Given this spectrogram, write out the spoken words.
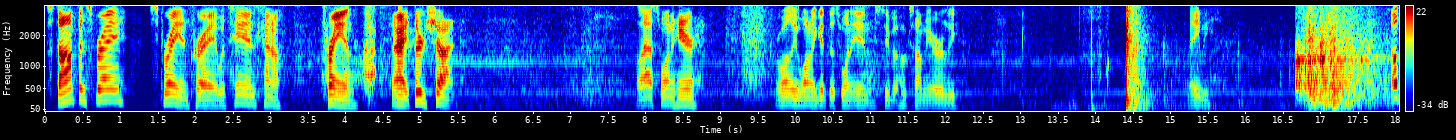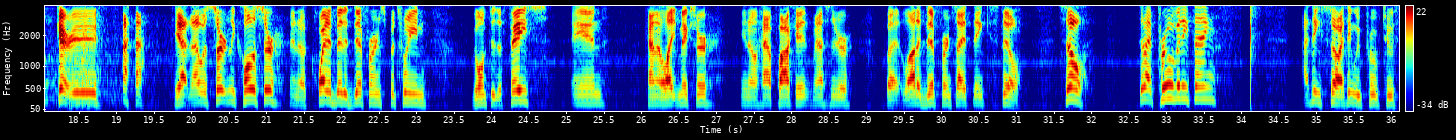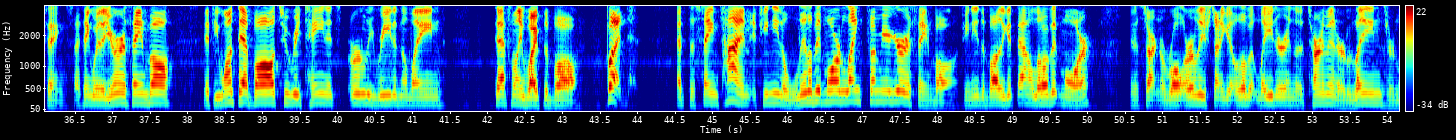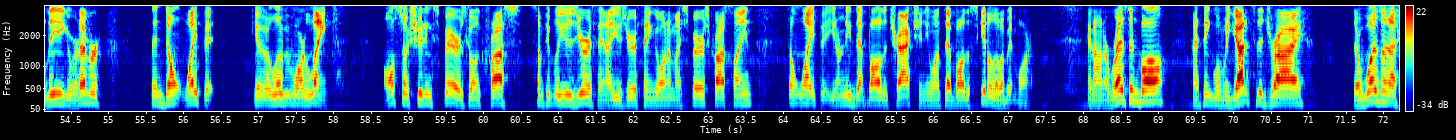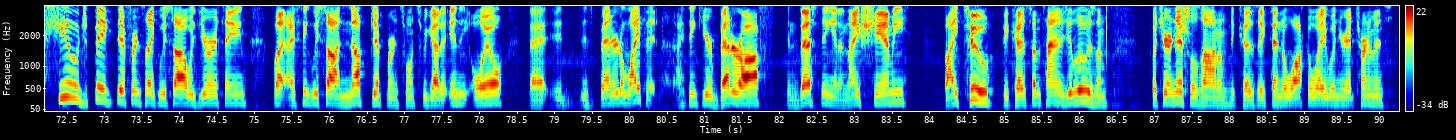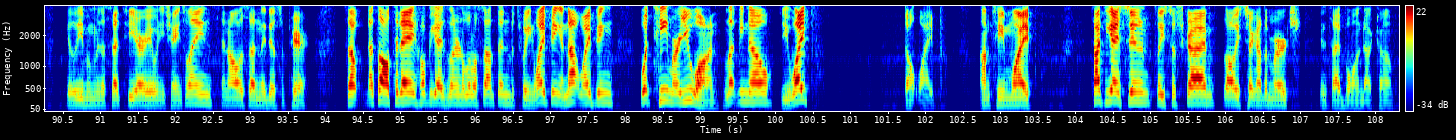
Stomp and spray, spray and pray with hands kind of praying. All right, third shot. Last one here. Really want to get this one in, see if it hooks on me early. Maybe. Oh, carry. yeah, that was certainly closer and a, quite a bit of difference between going through the face and kind of light mixer, you know, half pocket, messenger, but a lot of difference, I think, still. So, did I prove anything? I think so. I think we proved two things. I think with a urethane ball, if you want that ball to retain its early read in the lane, definitely wipe the ball. But at the same time, if you need a little bit more length from your urethane ball, if you need the ball to get down a little bit more, and it's starting to roll early, you're starting to get a little bit later in the tournament or lanes or league or whatever, then don't wipe it. Give it a little bit more length. Also shooting spares, going cross. Some people use urethane. I use urethane going at my spares cross lane. Don't wipe it. You don't need that ball to traction. You want that ball to skid a little bit more. And on a resin ball, I think when we got it to the dry, there wasn't a huge big difference like we saw with urethane, but I think we saw enough difference once we got it in the oil that it, it's better to wipe it. I think you're better off investing in a nice chamois. Buy two because sometimes you lose them. Put your initials on them because they tend to walk away when you're at tournaments. You leave them in the settee area when you change lanes, and all of a sudden they disappear. So that's all today. Hope you guys learned a little something between wiping and not wiping. What team are you on? Let me know. Do you wipe? Don't wipe. I'm Team Wipe. Talk to you guys soon. Please subscribe. As always, check out the merch, insidebowling.com.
